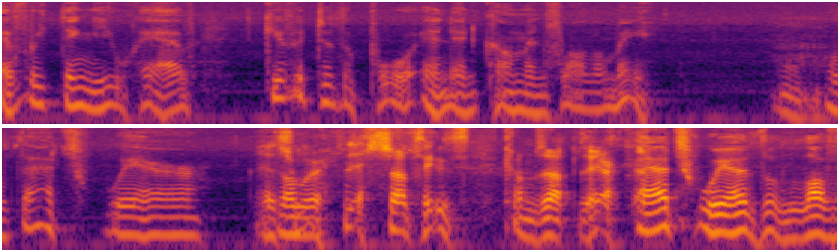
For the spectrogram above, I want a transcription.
everything you have, give it to the poor, and then come and follow me. Mhm. Well, that's where That's The- where something comes up there. that's where the love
